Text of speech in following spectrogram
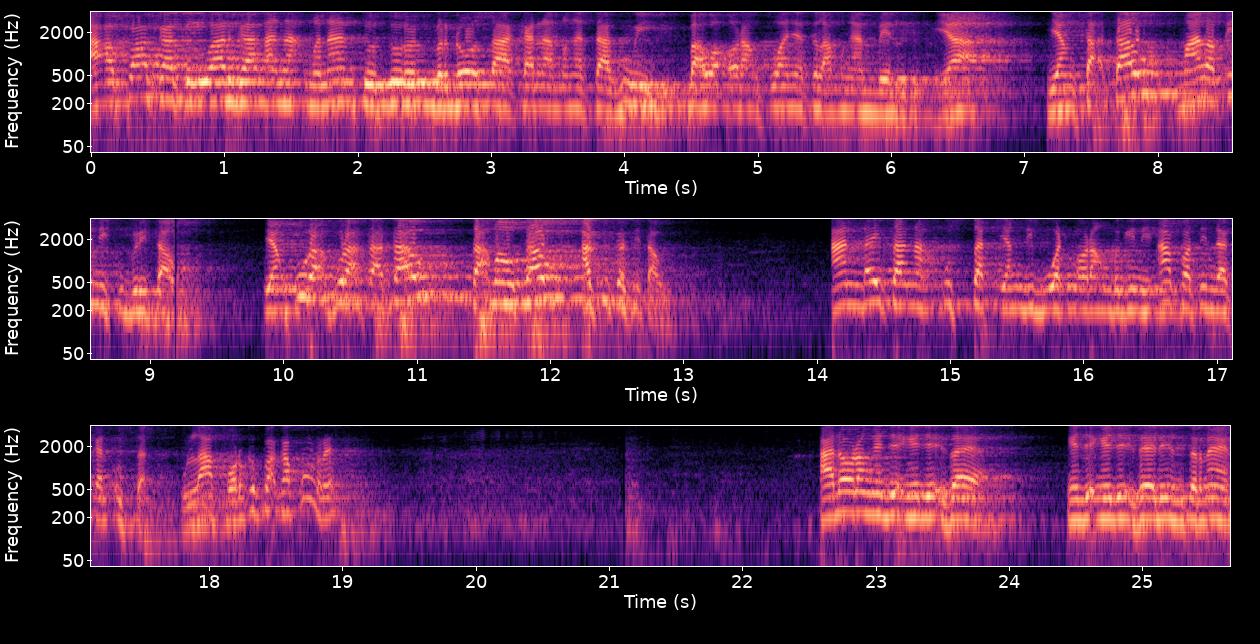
Apakah keluarga anak menantu turut berdosa karena mengetahui bahwa orang tuanya telah mengambil? Ya, yang tak tahu malam ini ku beritahu. Yang pura-pura tak tahu, tak mau tahu, aku kasih tahu. Andai tanah ustadz yang dibuat orang begini, apa tindakan ustadz? Ku lapor ke Pak Kapolres. Ada orang ngejek-ngejek saya, ngejek-ngejek saya di internet,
